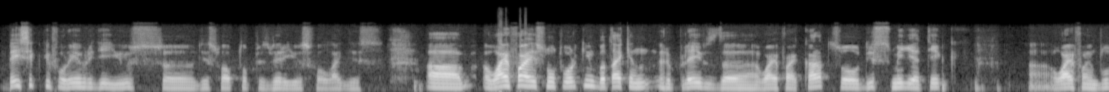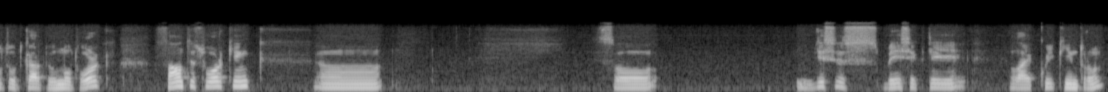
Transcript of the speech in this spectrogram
basically for everyday use uh, this laptop is very useful like this. Uh, Wi-Fi is not working but I can replace the Wi-Fi card. So this MediaTek uh, Wi-Fi and Bluetooth card will not work. Sound is working. Uh, so this is basically like quick intro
